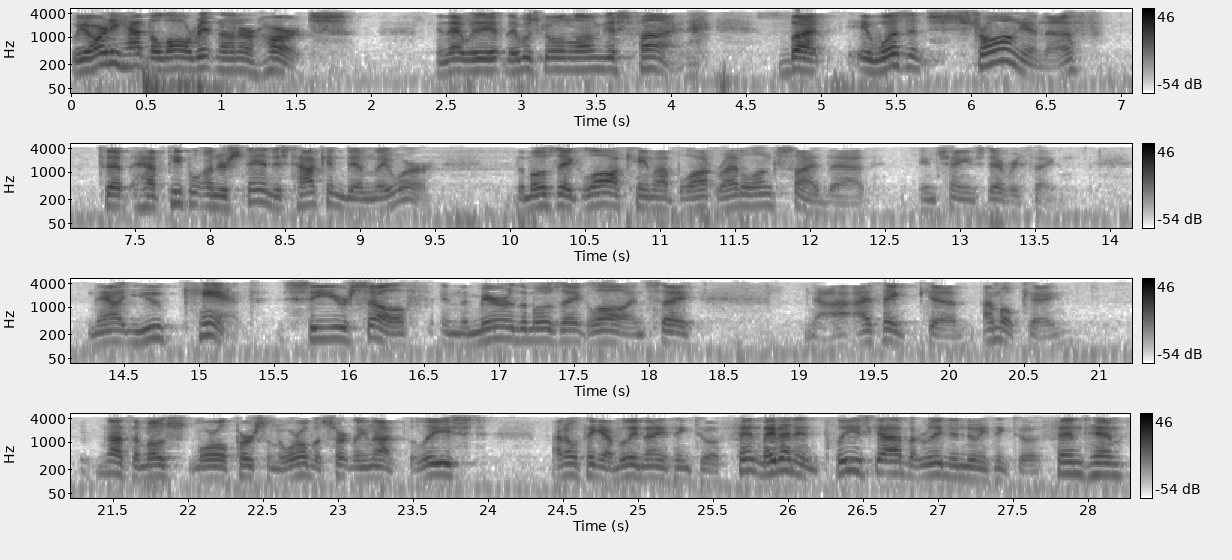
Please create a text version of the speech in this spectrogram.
We already had the law written on our hearts, and that was, that was going along just fine. But it wasn't strong enough to have people understand just how condemned they were. The Mosaic Law came up right alongside that and changed everything. Now you can't see yourself in the mirror of the Mosaic Law and say, "No, I think uh, I'm okay. Not the most moral person in the world, but certainly not the least. I don't think I've really did anything to offend. Maybe I didn't please God, but really didn't do anything to offend Him.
